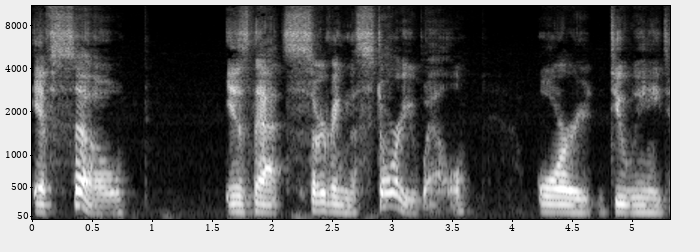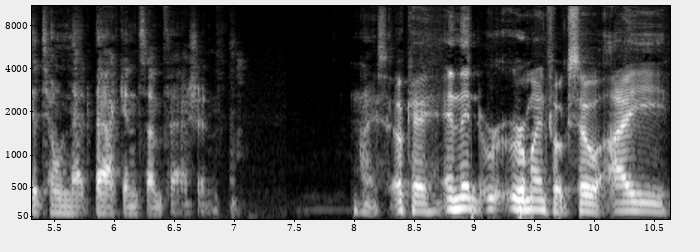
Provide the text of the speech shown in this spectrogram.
if so, is that serving the story well? Or do we need to tone that back in some fashion? Nice. Okay. And then r- remind folks, so I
